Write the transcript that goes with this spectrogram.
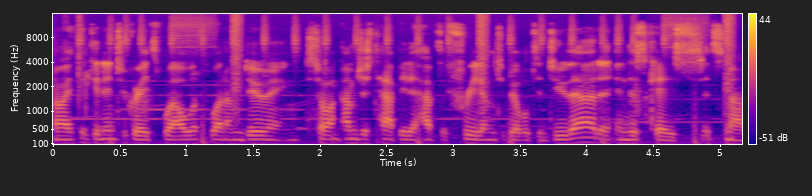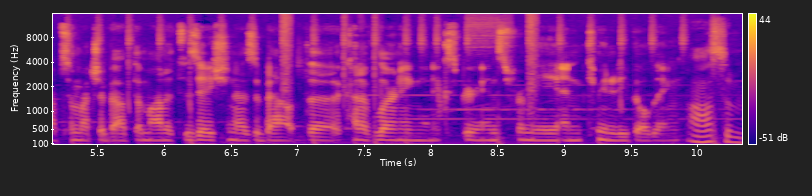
know, I think it integrates well with what I'm doing. So I'm just happy to have the freedom to be able to do that. In this case, it's not so much about the monetization as about the kind of learning and experience for me and community building. Awesome.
